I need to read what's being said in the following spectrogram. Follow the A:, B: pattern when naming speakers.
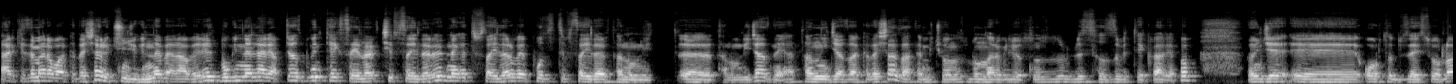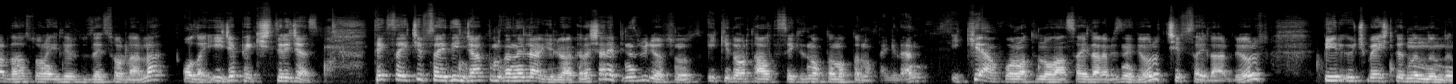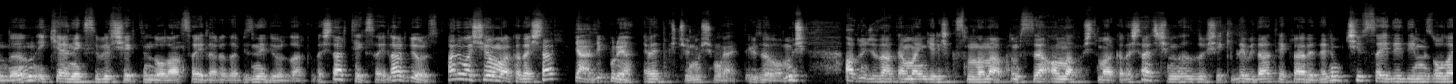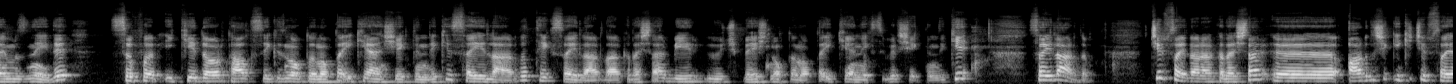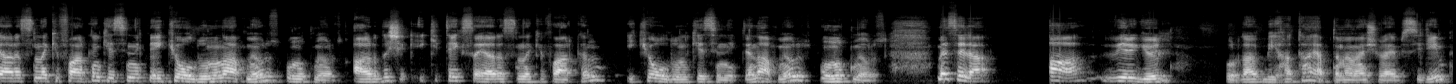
A: Herkese merhaba arkadaşlar. Üçüncü günde beraberiz. Bugün neler yapacağız? Bugün tek sayıları, çift sayıları, negatif sayıları ve pozitif sayıları tanımlay e, tanımlayacağız. Ne ya? Tanımlayacağız arkadaşlar. Zaten birçoğunuz bunları biliyorsunuzdur. Biz hızlı bir tekrar yapıp önce e, orta düzey sorular daha sonra ileri düzey sorularla olayı iyice pekiştireceğiz. Tek sayı çift sayı deyince aklımıza neler geliyor arkadaşlar? Hepiniz biliyorsunuz. 2, 4, 6, 8 nokta nokta nokta giden 2n formatında olan sayılara biz ne diyoruz? Çift sayılar diyoruz. 1, 3, 5 dın dın dın dın dın 2n eksi 1 şeklinde olan sayılara da biz ne diyoruz arkadaşlar? Tek sayılar diyoruz. Hadi başlayalım arkadaşlar. Geldik buraya. Evet küçülmüşüm gayet de güzel olmuş. Az önce zaten ben giriş kısmında ne yaptım size anlatmıştım arkadaşlar. Şimdi hızlı bir şekilde bir daha tekrar edelim. Çift sayı dediğimiz olayımız neydi? 0, 2, 4, 6, 8 nokta nokta 2n şeklindeki sayılardı. Tek sayılardı arkadaşlar. 1, 3, 5 nokta nokta 2n eksi 1 şeklindeki sayılardı. Çift sayılar arkadaşlar e, ardışık iki çift sayı arasındaki farkın kesinlikle 2 olduğunu ne yapmıyoruz? Unutmuyoruz. Ardışık iki tek sayı arasındaki farkın 2 olduğunu kesinlikle ne yapmıyoruz? Unutmuyoruz. Mesela A virgül burada bir hata yaptım hemen şuraya bir sileyim.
